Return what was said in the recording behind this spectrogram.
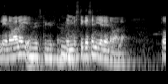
लेने वाला ही है। इन्वेस्टिगेशन इन्वेस्टिगेशन ये लेने वाला है। तो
